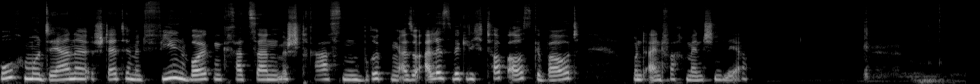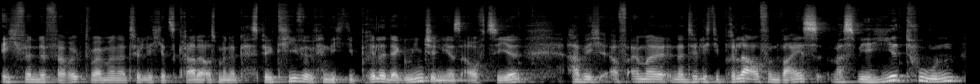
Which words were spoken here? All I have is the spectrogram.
hochmoderne Städte mit vielen Wolkenkratzern, Straßen, Brücken, also alles wirklich top ausgebaut und einfach menschenleer. Ich finde verrückt, weil man natürlich jetzt gerade aus meiner Perspektive, wenn ich die Brille der Green Engineers aufziehe, habe ich auf einmal natürlich die Brille auf und weiß, was wir hier tun,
